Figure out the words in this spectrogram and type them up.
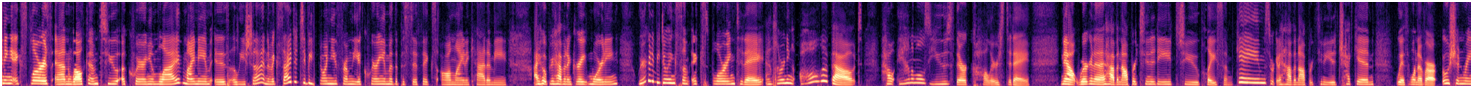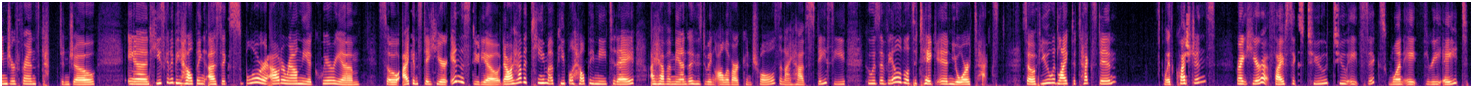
Good morning, explorers, and welcome to Aquarium Live. My name is Alicia, and I'm excited to be joining you from the Aquarium of the Pacific's Online Academy. I hope you're having a great morning. We're going to be doing some exploring today and learning all about how animals use their colors today. Now, we're going to have an opportunity to play some games. We're going to have an opportunity to check in with one of our ocean ranger friends, Captain Joe and he's going to be helping us explore out around the aquarium so I can stay here in the studio. Now I have a team of people helping me today. I have Amanda who's doing all of our controls and I have Stacy who is available to take in your text. So if you would like to text in with questions right here at 562-286-1838,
